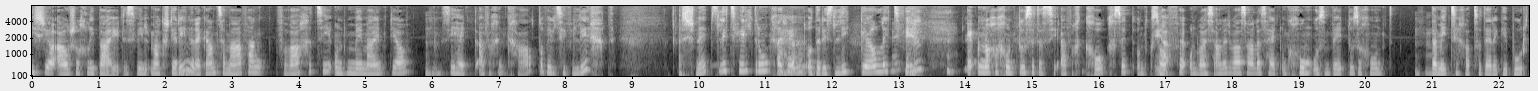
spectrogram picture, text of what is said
ist ja auch schon ein bisschen beides, weil, magst du dich erinnern, ganz am Anfang verwacht sie und man meint ja, sie hat einfach einen Kater, weil sie vielleicht ein Schnäpsli zu viel getrunken hat oder ein Likörli zu viel. Und nachher kommt raus, dass sie einfach gekokset und gesoffen und weiß auch nicht was alles hat und kaum aus dem Bett rauskommt, damit sie kann zu dieser Geburt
